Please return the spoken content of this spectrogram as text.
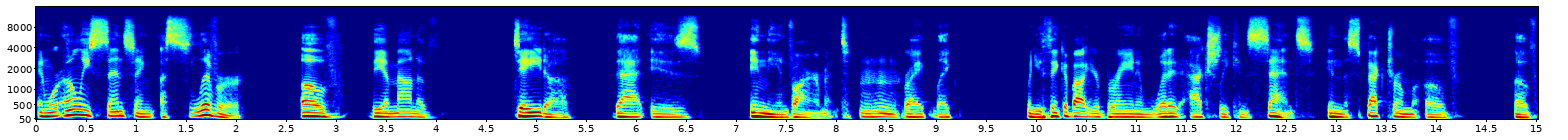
and we're only sensing a sliver of the amount of data that is in the environment mm-hmm. right like when you think about your brain and what it actually can sense in the spectrum of of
